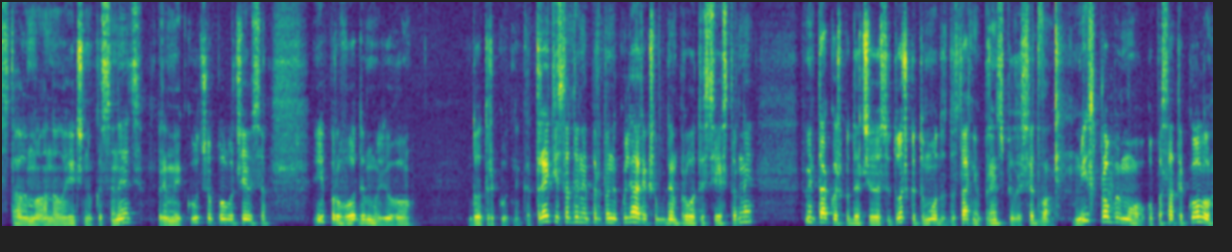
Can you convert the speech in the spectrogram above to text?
Ставимо аналогічно косинець, прямий кут, що вийшов, і проводимо його до трикутника. Третій серединний перпендикуляр, якщо будемо проводити з цієї сторони, він також піде через цю точку, тому достатньо, в принципі, лише два. І спробуємо описати коло.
